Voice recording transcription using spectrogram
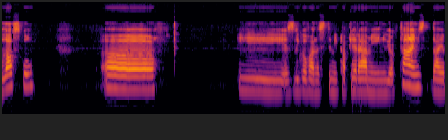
Law School. E, I jest zligowany z tymi papierami New York Times, daje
